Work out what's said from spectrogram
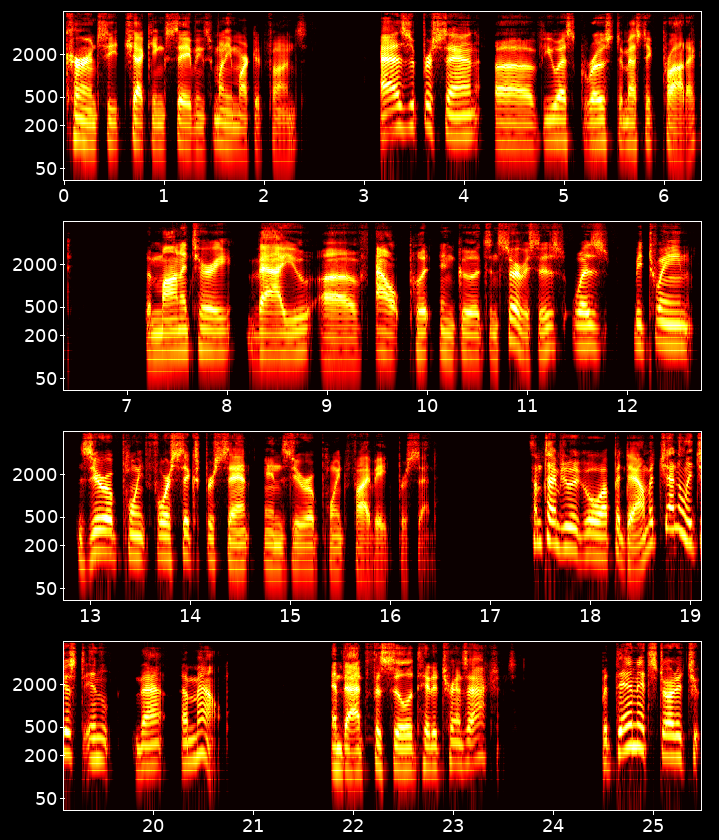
currency, checking, savings, money market funds, as a percent of U.S. gross domestic product, the monetary value of output in goods and services was between 0.46% and 0.58%. Sometimes it would go up and down, but generally just in that amount. And that facilitated transactions. But then it started to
